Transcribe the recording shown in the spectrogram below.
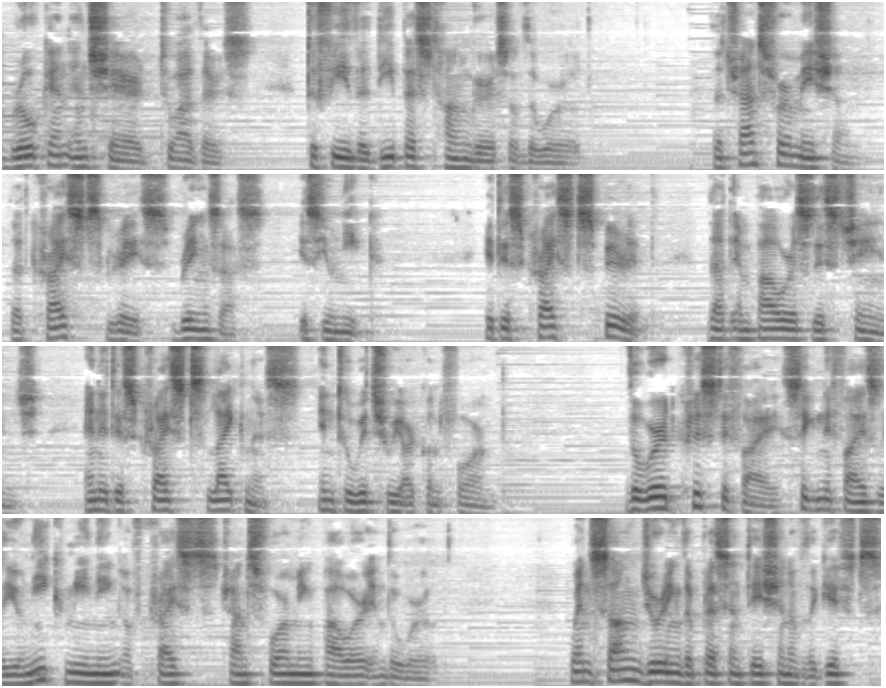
broken, and shared to others to feed the deepest hungers of the world. The transformation that Christ's grace brings us is unique. It is Christ's Spirit that empowers this change, and it is Christ's likeness into which we are conformed. The word Christify signifies the unique meaning of Christ's transforming power in the world. When sung during the presentation of the gifts,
